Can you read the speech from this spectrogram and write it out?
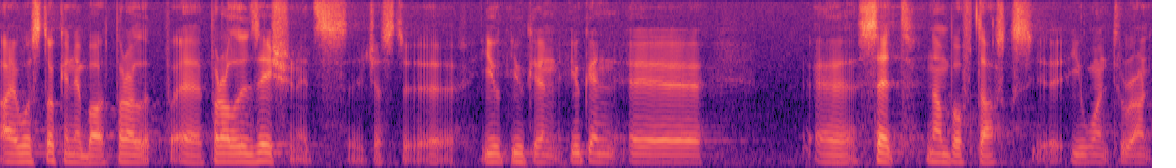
I was talking about paral uh, parallelization. It's just uh, you you can you can uh, uh set number of tasks uh, you want to run,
